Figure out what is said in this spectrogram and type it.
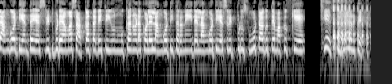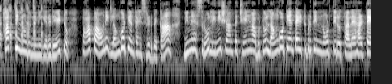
ಲಂಗೋಟಿ ಅಂತ ಹೆಸರು ಇಟ್ಬಿಡೆ ಅಮ್ಮ ಸಕ್ಕತ್ತಾಗೈತೆ ಇವನ್ ಮುಖ ನೋಡಕೊಳ್ಳೆ ಲಂಗೋಟಿ ತರನೇ ಇದೆ ಲಂಗೋಟಿ ಹೆಸರು ಇಟ್ಬಿಡು ಸೂಟ್ ಆಗುತ್ತೆ ಮಕ್ಕಕ್ಕೆ ಏ, ತಲೆ ಹರಟೆ. ಹಾಕ್ತೀನಿ ನೋಡು ನಿನಗೆ ಎರಡು ಏಟು ಪಾಪ ಅವನಿಗೆ ಲಂಗೋಟಿ ಅಂತ ಹೆಸರಿಡ್ಬೇಕಾ ನಿನ್ನ ಹೆಸರು ಲಿನಿಶಾ ಅಂತ ಚೇಂಜ್ ಮಾಡ್ಬಿಟ್ಟು ಲಂಗೋಟಿ ಅಂತ ಇಟ್ಬಿಡ್ತೀನಿ ನೋಡ್ತಿರು ತಲೆ ಹರಟೆ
